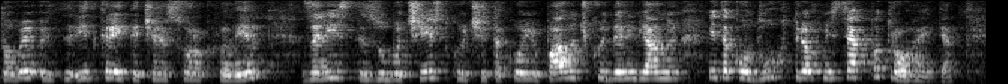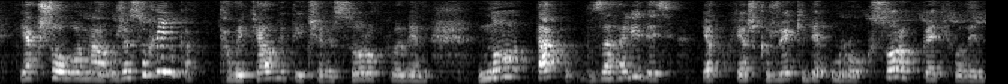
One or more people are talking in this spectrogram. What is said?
То ви відкрийте через 40 хвилин, залізьте зубочисткою чи такою паличкою дерев'яною і тако в двох-трьох місцях потрогайте. Якщо вона вже сухенька, то витягуйте через 40 хвилин. Ну так, взагалі, десь, як я ж кажу, як іде урок, 45 хвилин.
